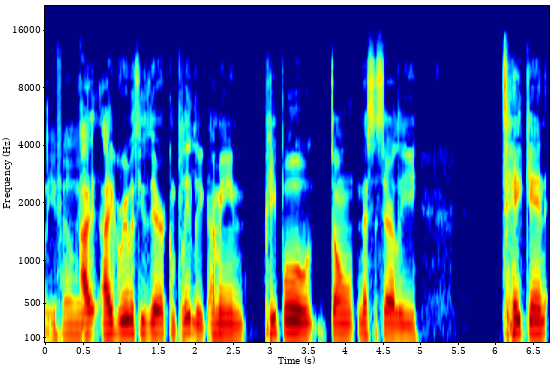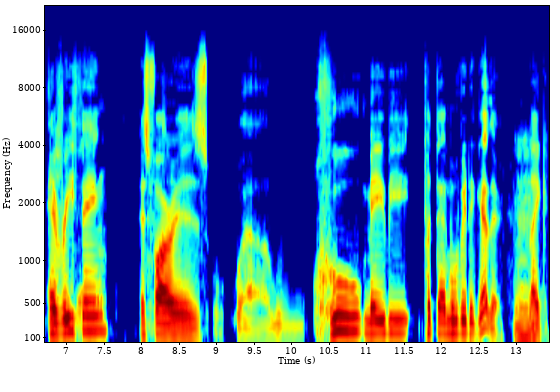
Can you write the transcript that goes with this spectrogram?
it. You feel me? I, I agree with you there completely. I mean, people don't necessarily take in everything as far as uh, who maybe put that movie together. Mhm. Like,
